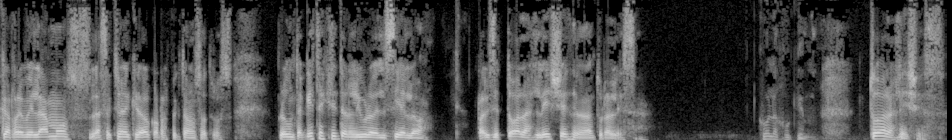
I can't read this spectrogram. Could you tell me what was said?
que revelamos la sección del creador con respecto a nosotros. Pregunta, ¿qué está escrito en el libro del cielo? Ravi todas las leyes de la naturaleza. Todas las leyes.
